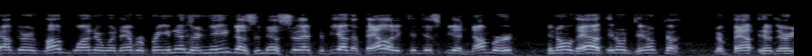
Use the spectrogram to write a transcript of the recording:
have their loved one or whatever bring it in. Their name doesn't necessarily have to be on the ballot; it can just be a number. You know that they don't. They don't. Uh, their ba- their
